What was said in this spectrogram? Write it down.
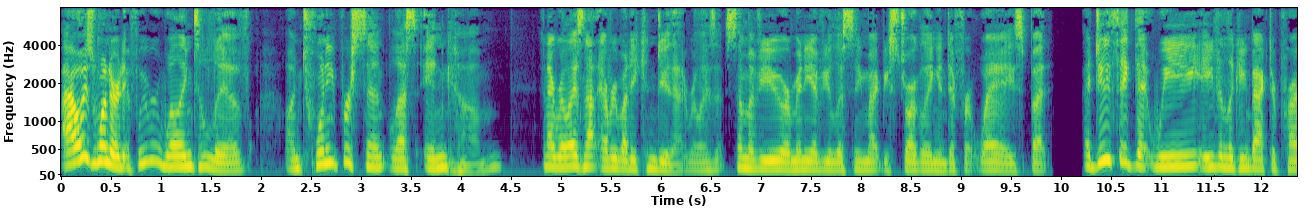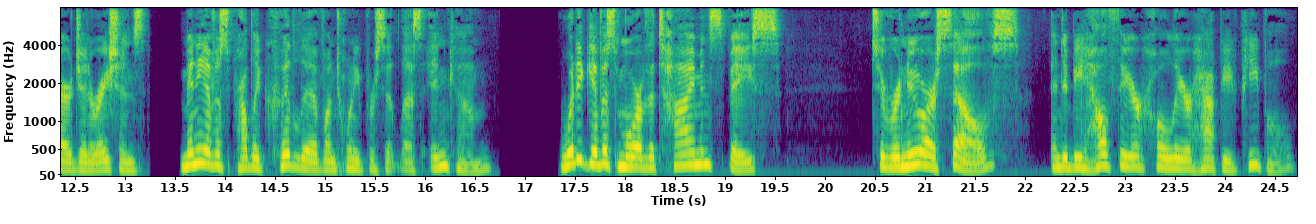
I always wondered if we were willing to live on 20% less income. And I realize not everybody can do that. I realize that some of you or many of you listening might be struggling in different ways. But I do think that we, even looking back to prior generations, many of us probably could live on 20% less income. Would it give us more of the time and space to renew ourselves and to be healthier, holier, happy people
